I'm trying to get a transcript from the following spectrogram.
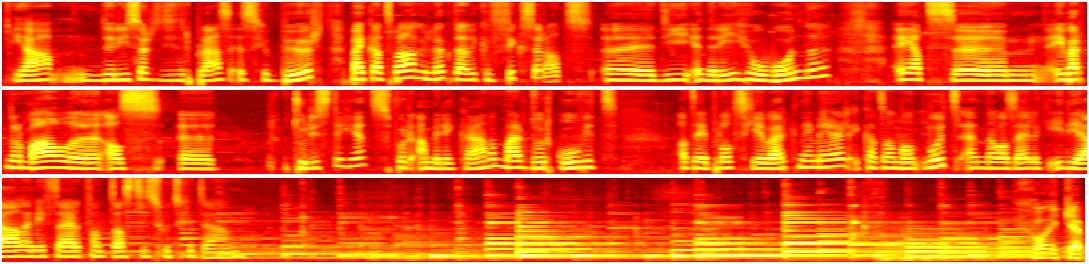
ja, de research die ter plaatse is gebeurd. Maar ik had wel geluk dat ik een fixer had eh, die in de regio woonde. Hij, had, ehm, hij werkt normaal eh, als eh toeristengids voor Amerikanen, maar door COVID had hij plots geen werk meer. Ik had hem ontmoet en dat was eigenlijk ideaal en heeft dat eigenlijk fantastisch goed gedaan. Goh, ik, heb,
